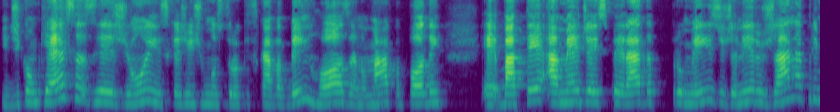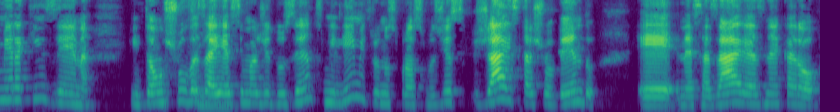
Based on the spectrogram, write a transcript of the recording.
indicam que essas regiões que a gente mostrou que ficava bem rosa no mapa podem é, bater a média esperada para o mês de janeiro já na primeira quinzena. Então, chuvas Sim. aí acima de 200 milímetros nos próximos dias, já está chovendo é, nessas áreas, né, Carol?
